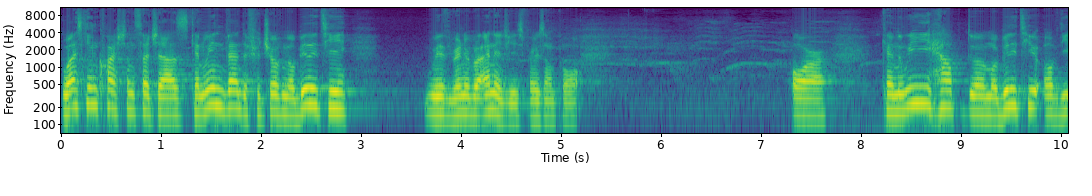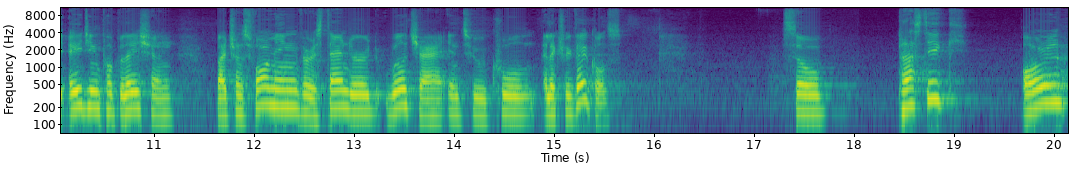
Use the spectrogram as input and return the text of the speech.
We're asking questions such as Can we invent the future of mobility with renewable energies, for example? Or can we help the mobility of the aging population by transforming very standard wheelchair into cool electric vehicles? So, plastic, oil,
